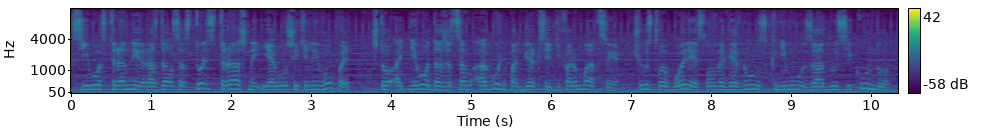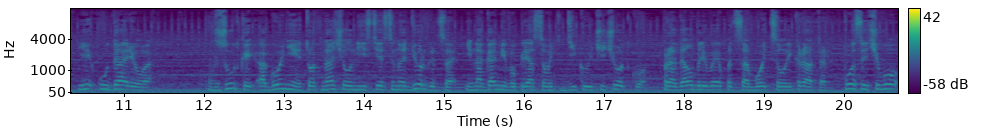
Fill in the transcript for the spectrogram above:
с его стороны раздался столь страшный и оглушительный вопль, что от него даже сам огонь подвергся деформации. Чувство боли словно вернулось к нему за одну секунду и ударило, в жуткой агонии тот начал неестественно дергаться и ногами выплясывать дикую чечетку, продалбливая под собой целый кратер. После чего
